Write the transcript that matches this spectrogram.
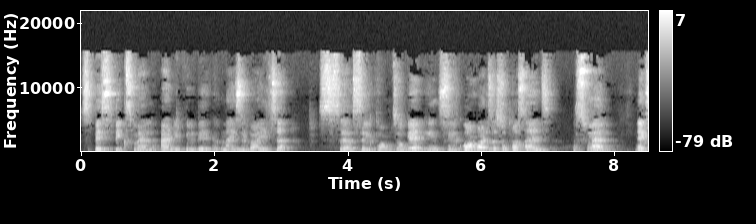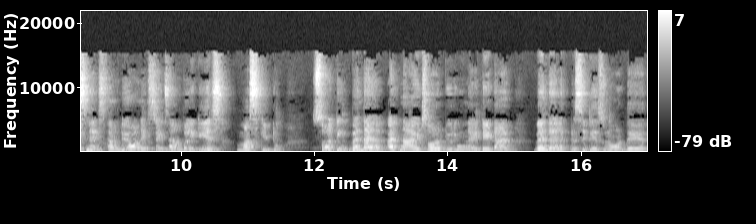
specific smell and it will be recognized by its uh, silkworms. Okay, in silkworm, what is the super sense? Smell. Next, next, come to your next example. It is mosquito. So I think when the at nights or during the daytime, when the electricity is not there,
